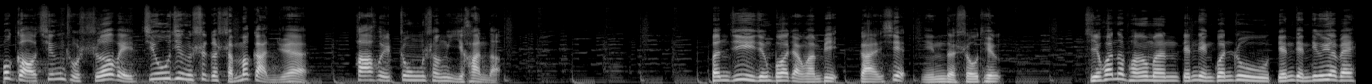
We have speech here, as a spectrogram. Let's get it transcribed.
不搞清楚蛇尾究竟是个什么感觉，他会终生遗憾的。本集已经播讲完毕，感谢您的收听。喜欢的朋友们点点关注，点点订阅呗，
